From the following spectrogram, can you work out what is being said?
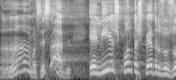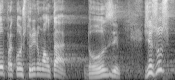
Ah, você sabe. Elias, quantas pedras usou para construir um altar? Doze. Jesus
